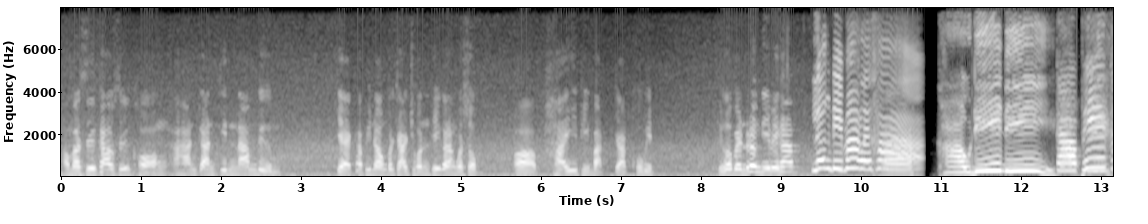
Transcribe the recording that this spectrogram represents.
เอามาซื้อข้าวซื้อของอาหารการกินน้ำดื่ม แจกกับพี่น้องประชาชนที่กำลังประสบภัยพิบัติจากโควิด ถือว่าเป็นเรื่องดีไหมครับ เรื่องดีมากเลยค่ะ ข่าวดีดี กับพี่ค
